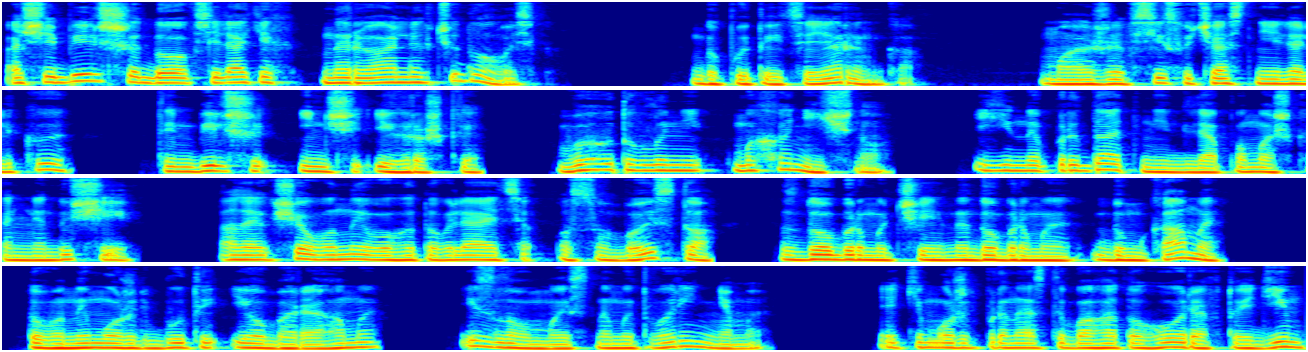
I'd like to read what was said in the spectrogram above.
а ще більше до всіляких нереальних чудовиськ? допитується Яринка. Майже всі сучасні ляльки, тим більше інші іграшки, виготовлені механічно і непридатні для помешкання душі, але якщо вони виготовляються особисто з добрими чи недобрими думками, то вони можуть бути і оберегами, і зловмисними творіннями, які можуть принести багато горя в той дім,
